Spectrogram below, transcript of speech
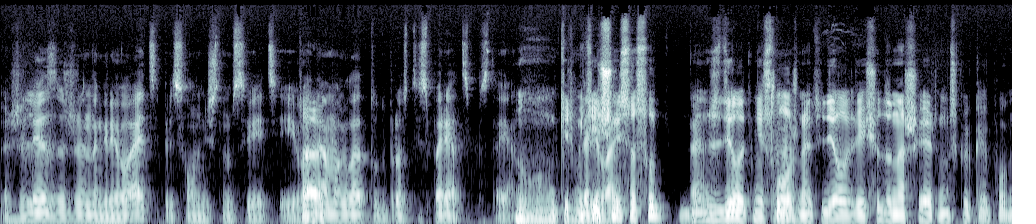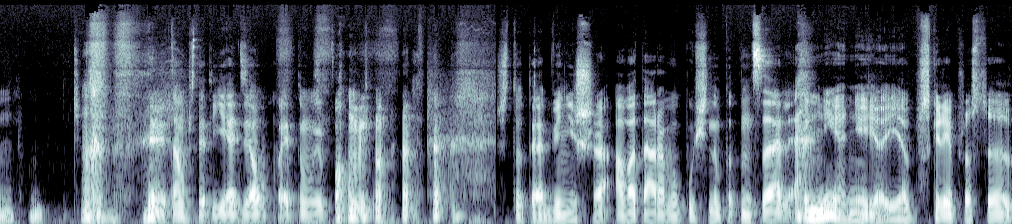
железо же нагревается при солнечном свете, и Так. вода могла тут просто испаряться постоянно. Ну, герметичный Доливать? сосуд Да? сделать несложно. Это делали еще до нашей эры, насколько я помню. Потому что это я делал, поэтому и помню. Что ты обвинишь аватара в упущенном потенциале? Не, не, я, я скорее просто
